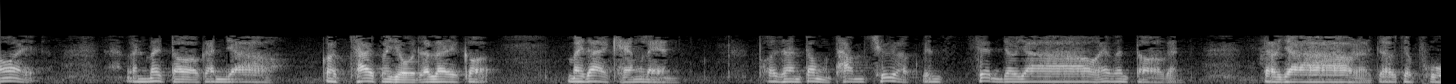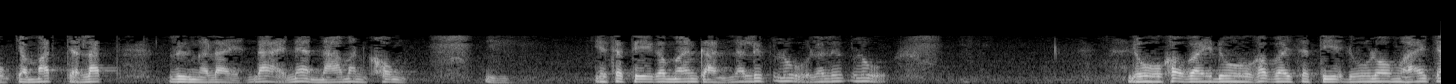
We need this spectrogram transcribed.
น้อย มันไม่ต่อกันยาว ก็ใช้ประโยชน์อะไรก็ไม่ได้แข็งแรงเพราะฉะนั้นต้องทำเชือกเป็นเส้นยาวๆให้มันต่อกันยาวๆเราจะผูกจะมัดจะรัด ลึงอะไร ได้แน่นหนามั่นคงนี่สติก็เหมือนกันแล้วลึกลู่แล้วลึกลู่ดูเข้าไปดูเข้าไปสติ ดูลมหายใจ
